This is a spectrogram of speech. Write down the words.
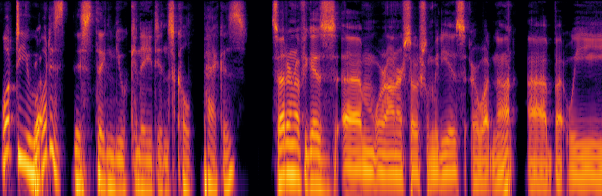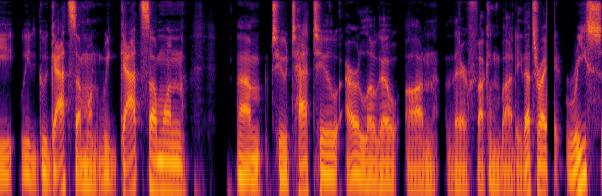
what do you what is this thing you Canadians call Packers? So I don't know if you guys um, were on our social medias or whatnot, uh, but we, we we got someone. We got someone um, to tattoo our logo on their fucking body. That's right. Reese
